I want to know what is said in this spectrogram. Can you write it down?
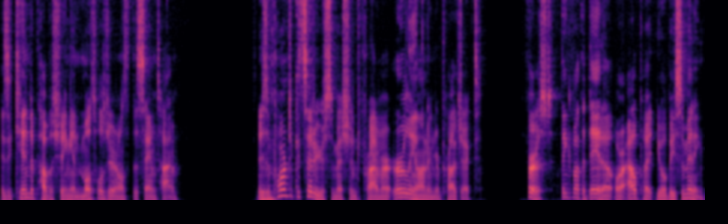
is akin to publishing in multiple journals at the same time. It is important to consider your submission to PRIMRE early on in your project. First, think about the data or output you will be submitting.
